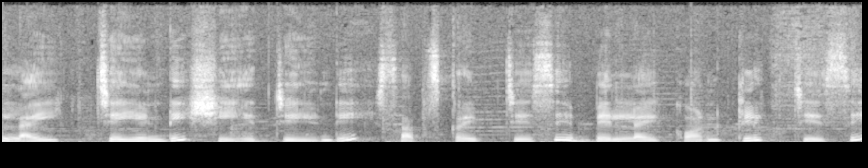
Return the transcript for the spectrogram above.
లైక్ చేయండి షేర్ చేయండి సబ్స్క్రైబ్ చేసి బెల్ ఐకాన్ క్లిక్ చేసి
